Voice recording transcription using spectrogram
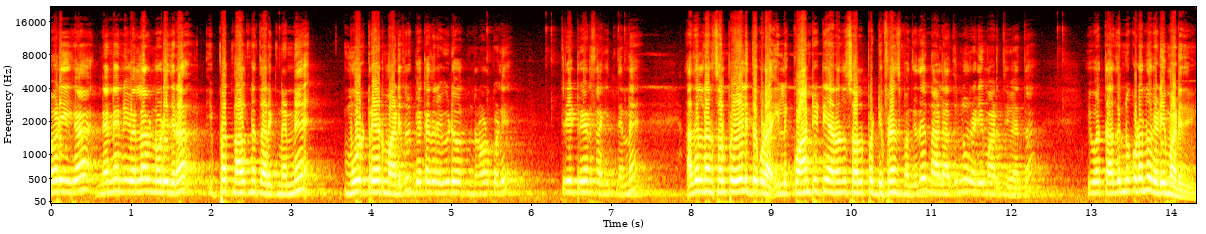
ನೋಡಿ ಈಗ ನಿನ್ನೆ ನೀವೆಲ್ಲರೂ ನೋಡಿದ್ದೀರಾ, ಇಪ್ಪತ್ನಾಲ್ಕನೇ ತಾರೀಕು ನಿನ್ನೆ ಮೂರು ಟ್ರೇಡ್ ಮಾಡಿದ್ರು. ಬೇಕಾದರೆ ವೀಡಿಯೋ ನೋಡ್ಕೊಳ್ಳಿ. ತ್ರೀ ಟ್ರೇಡ್ಸ್ ಆಗಿತ್ತು ನಿನ್ನೆ. ಅದರಲ್ಲಿ ನಾನು ಸ್ವಲ್ಪ ಹೇಳಿದ್ದೆ ಕೂಡ, ಇಲ್ಲಿ ಕ್ವಾಂಟಿಟಿ ಅನ್ನೋದು ಸ್ವಲ್ಪ ಡಿಫ್ರೆನ್ಸ್ ಬಂದಿದೆ. ನಾಳೆ ಅದನ್ನು ರೆಡಿ ಮಾಡ್ತೀವಿ ಅಂತ. ಇವತ್ತು ಅದನ್ನು ಕೂಡ ರೆಡಿ ಮಾಡಿದ್ವಿ.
